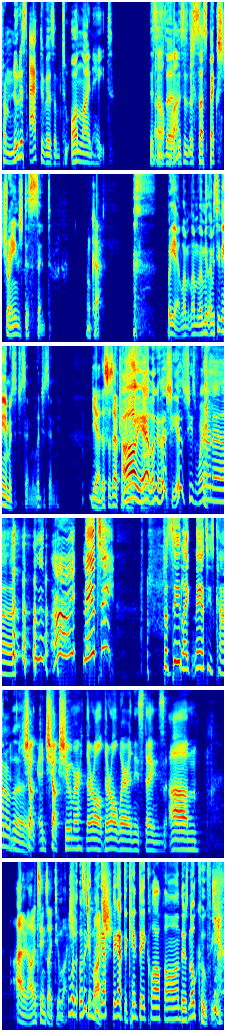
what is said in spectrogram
from nudist activism to online hate. This Oh, is the what? this is the suspect's strange descent. Okay. But yeah, let me, let me let me let me see the image that you sent me. What you send me? Yeah, this is after. Oh yeah, look at this. She is. She's wearing a. look at, all right, Nancy. But see, like Nancy's kind of a. Chuck and Chuck Schumer. They're all they're all wearing these things. Um, I don't know. It seems like too much. Well, they, too they much. got they got the kente cloth on. There's no kufi. yeah,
